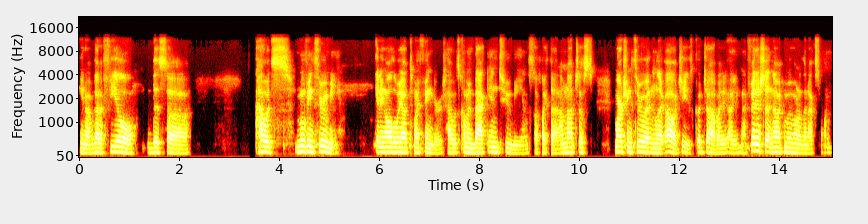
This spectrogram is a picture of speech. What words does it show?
you know, I've got to feel this, uh, how it's moving through me getting all the way out to my fingers, how it's coming back into me and stuff like that. I'm not just marching through it and like, oh, geez, good job. I, I, I finished it. Now I can move on to the next one.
